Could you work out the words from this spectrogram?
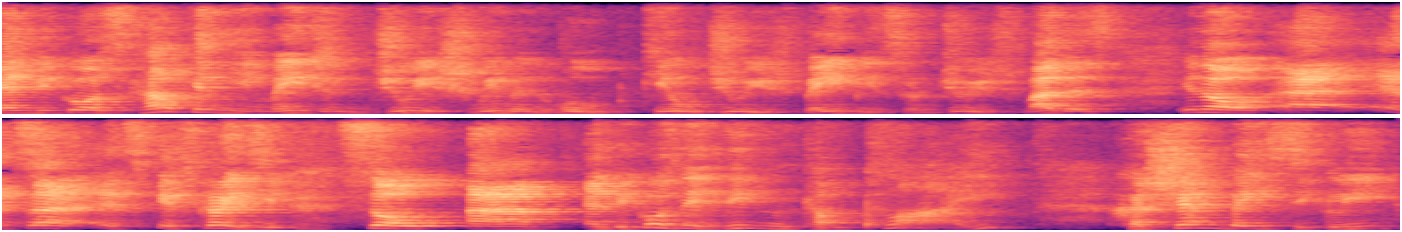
And because how can you imagine Jewish women will kill Jewish babies from Jewish mothers? You know, uh, it's, uh, it's, it's crazy. So, um, and because they didn't comply, Hashem basically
